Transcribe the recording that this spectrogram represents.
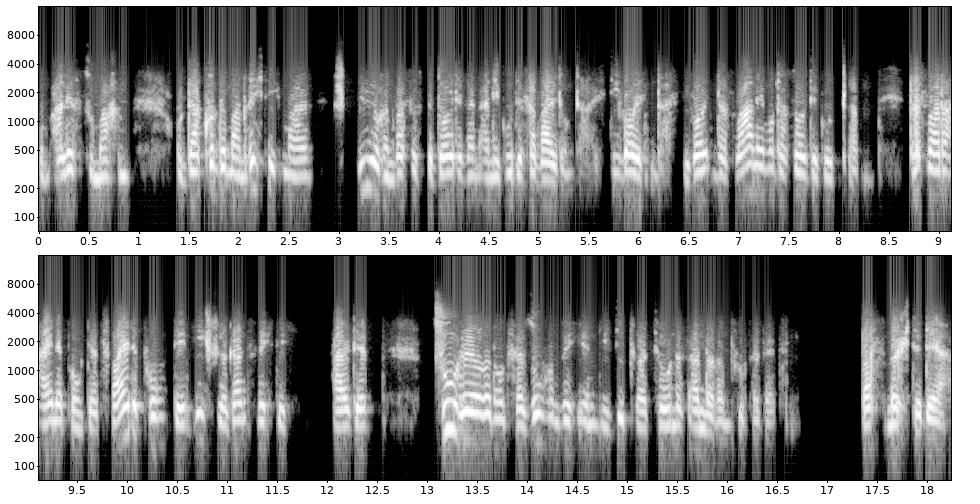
um alles zu machen. Und da konnte man richtig mal spüren, was es bedeutet, wenn eine gute Verwaltung da ist. Die wollten das. Die wollten das wahrnehmen und das sollte gut klappen. Das war der eine Punkt. Der zweite Punkt, den ich für ganz wichtig halte, zuhören und versuchen, sich in die Situation des anderen zu versetzen. Was möchte der?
